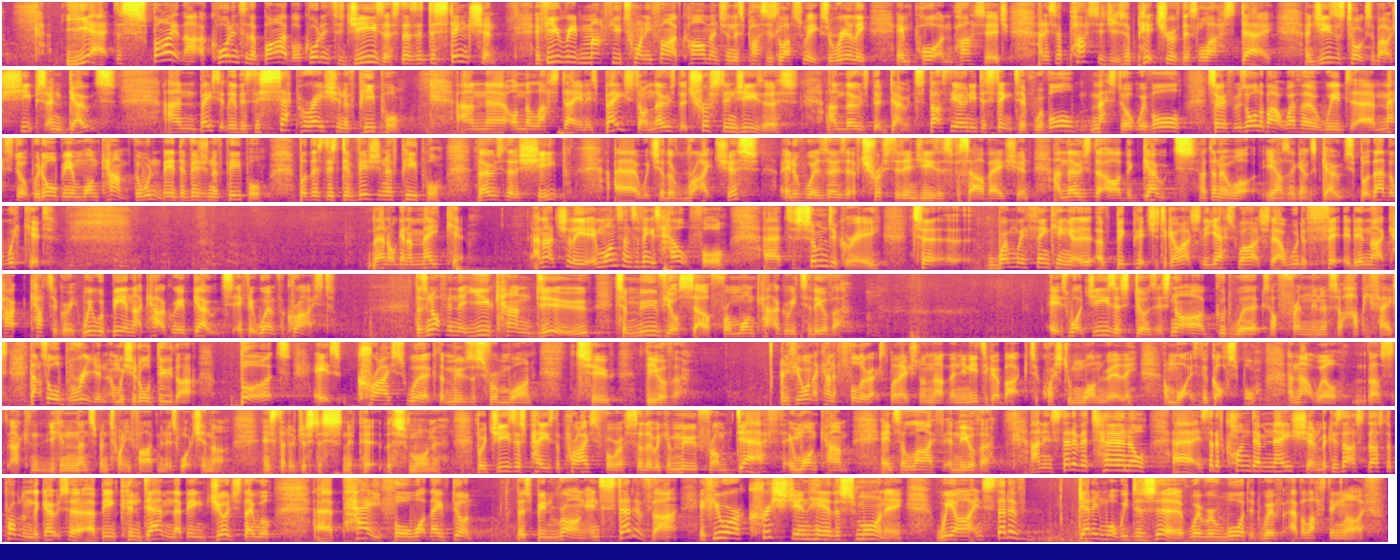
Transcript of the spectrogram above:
Yet, despite that, according to the Bible, according to Jesus, there's a distinction. If you read Matthew 25, Carl mentioned this passage last week. It's a really important passage. And it's a passage, it's a picture of this last day. And Jesus talks about sheep and goats. And basically, there's this separation of people. And uh, on the last day. And it's based on those that trust in Jesus and those that don't. That's the only distinctive. We've all messed up. We've all. So if it was all about whether we'd uh, messed up, we'd all be in one camp. There wouldn't be a division of people. But there's this division of people. Those that are sheep, uh, which are the righteous. In other words, those that have trusted in Jesus for salvation, and those that are the goats. I don't know what he has against goats, but they're the wicked. They're not going to make it. And actually, in one sense, I think it's helpful uh, to some degree to, when we're thinking of big picture, to go, actually, yes, well, actually, I would have fitted in that ca- category. We would be in that category of goats if it weren't for Christ. There's nothing that you can do to move yourself from one category to the other. It's what Jesus does. It's not our good works, our friendliness, our happy face. That's all brilliant, and we should all do that. But it's Christ's work that moves us from one to the other. And if you want a kind of fuller explanation on that, then you need to go back to question one, really, and what is the gospel? And that will, that's, I can, you can then spend 25 minutes watching that instead of just a snippet this morning. But Jesus pays the price for us so that we can move from death in one camp into life in the other. And instead of eternal, uh, instead of condemnation, because that's, that's the problem, the goats are, are being condemned, they're being judged, they will uh, pay for what they've done that's been wrong. Instead of that, if you are a Christian here this morning, we are, instead of getting what we deserve, we're rewarded with everlasting life.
